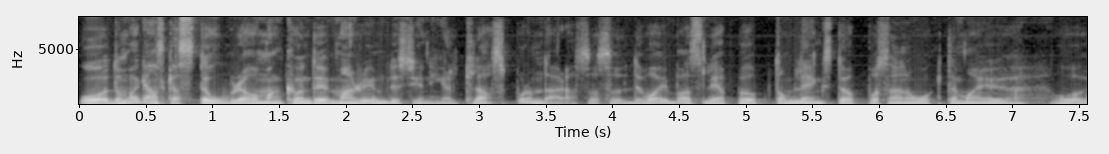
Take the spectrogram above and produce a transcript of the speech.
Och de var ganska stora och man, kunde, man rymdes ju en hel klass på de där. Alltså. Så det var ju bara att släpa upp dem längst upp och sen åkte man ju. Och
